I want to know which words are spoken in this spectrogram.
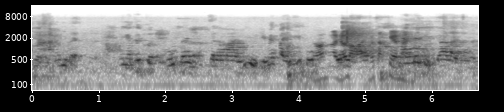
เทียชั้นนี่เลยไม่งั้นถ้าเกิดปุ๊บไม่เป็นมาอยู่อยู่ดีไม่ไปอย่างนี้ปุ๊บเนาะอะเดี๋ยวร้อยเดี๋ยวสังเกตนะไม่ไม่มีก็อะไรทั้งนั้น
